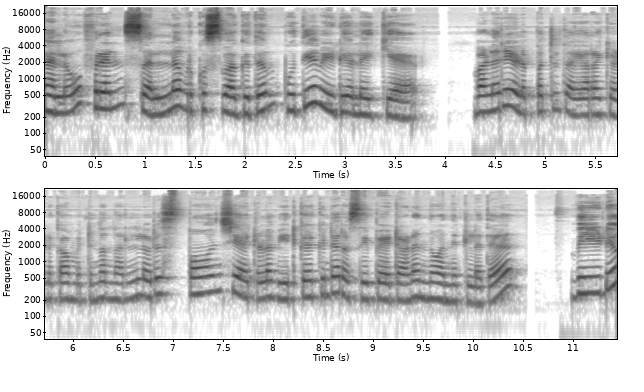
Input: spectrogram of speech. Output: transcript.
ഹലോ ഫ്രണ്ട്സ് എല്ലാവർക്കും സ്വാഗതം. പുതിയ വീഡിയോയിലേക്ക് വളരെ എളുപ്പത്തിൽ തയ്യാറാക്കി എടുക്കാൻ പറ്റുന്ന നല്ലൊരു സ്പോഞ്ചി ആയിട്ടുള്ള വീറ്റ് കേക്കിന്റെ റെസിപ്പി ആയിട്ടാണ് ഇന്ന് വന്നിട്ടുള്ളത്. വീഡിയോ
